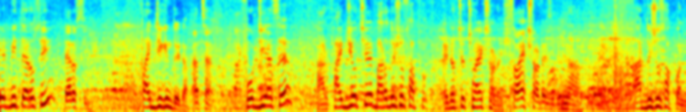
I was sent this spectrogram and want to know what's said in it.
রেডমি তেরো সি। তেরো সি। ফাইভ জি কিন্তু এটা। আচ্ছা। ফোর জি আছে আর ফাইভ জি হচ্ছে বারো দুশো এটা হচ্ছে ছয় একশো আঠাশ। ছয় একশো আঠাশ না আট দুশো ছাপ্পান্ন।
